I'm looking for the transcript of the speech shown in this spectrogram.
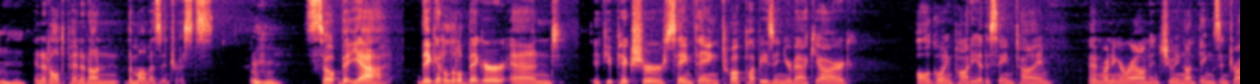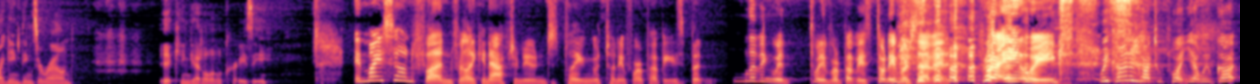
Mm-hmm. And it all depended on the mama's interests. Mm-hmm. So, but yeah, they get a little bigger. And if you picture, same thing 12 puppies in your backyard, all going potty at the same time and running around and chewing on things and dragging things around, it can get a little crazy. It might sound fun for like an afternoon just playing with 24 puppies, but living with 24 puppies 24 7 for eight weeks. We kind of got to a point, yeah, we've got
